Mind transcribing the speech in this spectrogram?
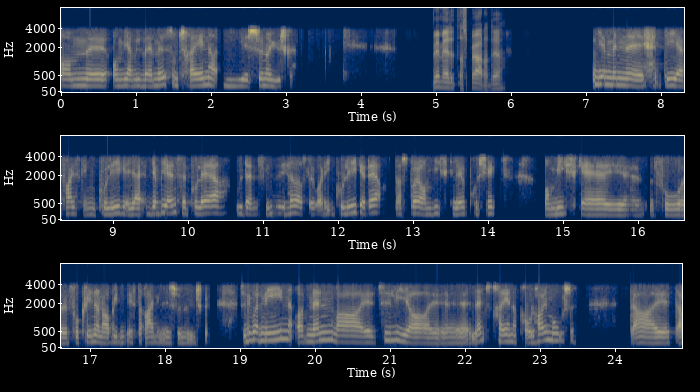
om, øh, om jeg vil være med som træner i øh, Sønderjyske. Hvem er det, der spørger dig der? Jamen, øh, det er faktisk en kollega. Jeg, jeg bliver ansat på læreruddannelsen i Haderslev, og det er en kollega der, der spørger, om vi skal lave et projekt, om vi skal øh, få, øh, få kvinderne op i den næste række i Sønderjyske. Så det var den ene, og den anden var øh, tidligere øh, landstræner Paul Højmose, der, øh, der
